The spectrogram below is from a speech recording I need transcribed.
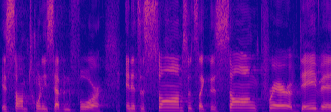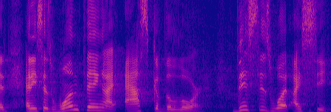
is Psalm 27 4. And it's a psalm, so it's like this song prayer of David. And he says, One thing I ask of the Lord this is what I seek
